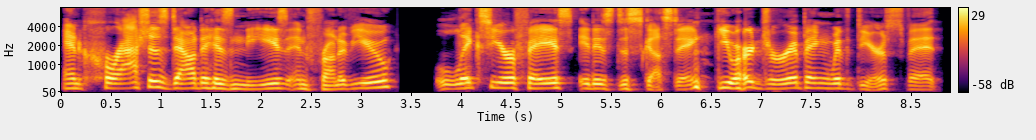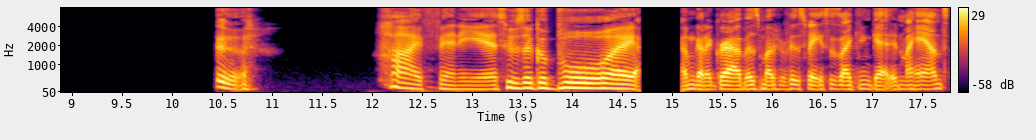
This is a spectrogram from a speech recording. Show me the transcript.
and crashes down to his knees in front of you, licks your face. It is disgusting. You are dripping with deer spit. Ugh. Hi, Phineas, who's a good boy. I'm gonna grab as much of his face as I can get in my hands.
